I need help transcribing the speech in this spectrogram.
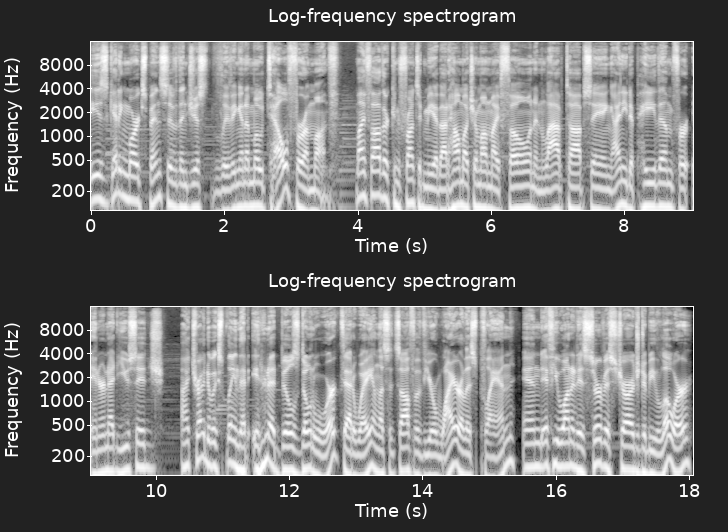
is getting more expensive than just living in a motel for a month. My father confronted me about how much I'm on my phone and laptop, saying I need to pay them for internet usage. I tried to explain that internet bills don't work that way unless it's off of your wireless plan, and if he wanted his service charge to be lower,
